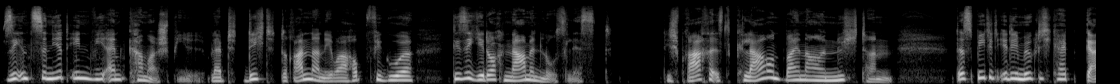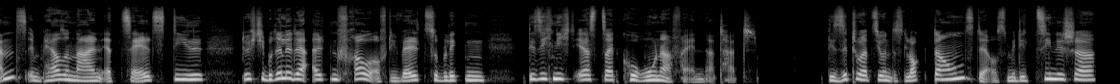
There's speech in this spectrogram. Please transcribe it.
Sie inszeniert ihn wie ein Kammerspiel, bleibt dicht dran an ihrer Hauptfigur, die sie jedoch namenlos lässt. Die Sprache ist klar und beinahe nüchtern. Das bietet ihr die Möglichkeit, ganz im personalen Erzählstil durch die Brille der alten Frau auf die Welt zu blicken, die sich nicht erst seit Corona verändert hat. Die Situation des Lockdowns, der aus medizinischer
